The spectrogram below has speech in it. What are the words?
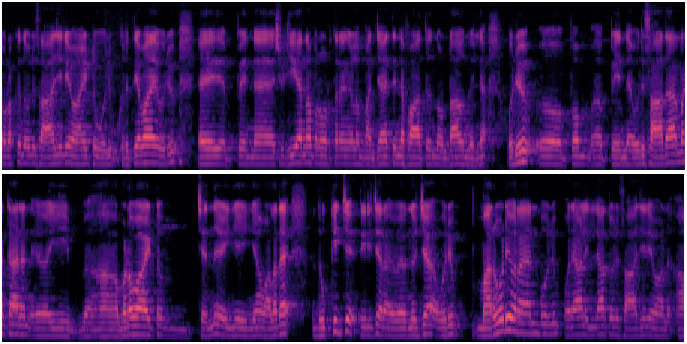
തുറക്കുന്ന ഒരു സാഹചര്യമായിട്ട് പോലും കൃത്യമായ ഒരു പിന്നെ ശുചീകരണ പ്രവർത്തനങ്ങളും പഞ്ചായത്തിന്റെ ഭാഗത്തു നിന്ന് ഉണ്ടാകുന്നില്ല ഒരു ഇപ്പം പിന്നെ ഒരു സാധാരണക്കാരൻ ഈ അവിടമായിട്ട് ചെന്ന് കഴിഞ്ഞ് കഴിഞ്ഞാൽ വളരെ ദുഃഖിച്ച് തിരിച്ച് എന്ന് വെച്ചാൽ ഒരു മറുപടി പറയാൻ പോലും ഒരാളില്ലാത്തൊരു സാഹചര്യമാണ് ആ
